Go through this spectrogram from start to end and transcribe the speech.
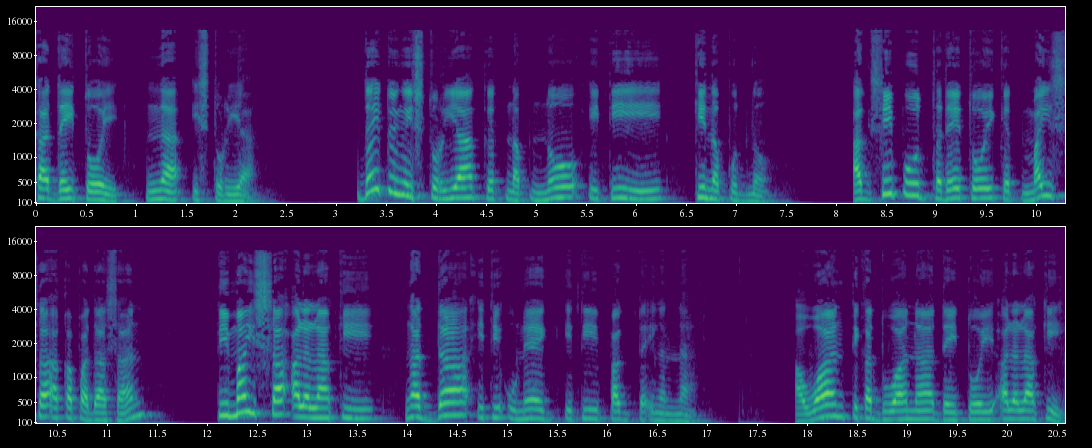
kadaytoy nga istorya. Daytoy nga istorya ket napno iti kinapudno agsipud tadetoy ket maysa akapadasan ti maysa alalaki ngadda iti uneg iti pagtaingan na. Awan ti kadwana daytoy alalaki.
